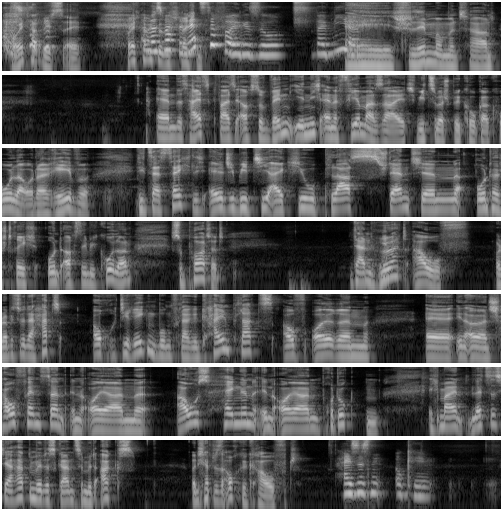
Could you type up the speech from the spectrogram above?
heute hab ich's, ey. Heute Aber es war schon letzte Folge so. Bei mir. Ey, schlimm momentan. Ähm, das heißt quasi auch so, wenn ihr nicht eine Firma seid, wie zum Beispiel Coca-Cola oder Rewe, die tatsächlich LGBTIQ plus Sternchen, Unterstrich und auch Semikolon supportet, dann hört auf. Oder beziehungsweise hat auch die Regenbogenflagge keinen Platz auf euren, äh, in euren Schaufenstern, in euren Aushängen, in euren Produkten. Ich meine, letztes Jahr hatten wir das Ganze mit Axe. Und ich habe das auch gekauft. Heißt es. Okay.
